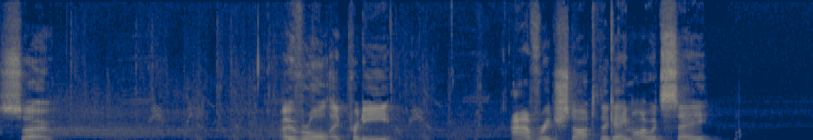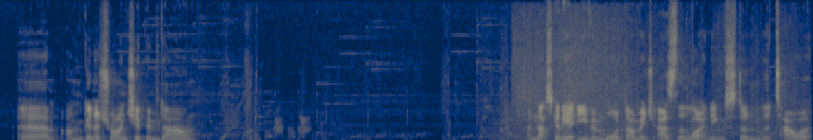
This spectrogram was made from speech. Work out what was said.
So, overall, a pretty average start to the game, I would say. Um, I'm going to try and chip him down. And that's going to get even more damage as the lightning stun the tower.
